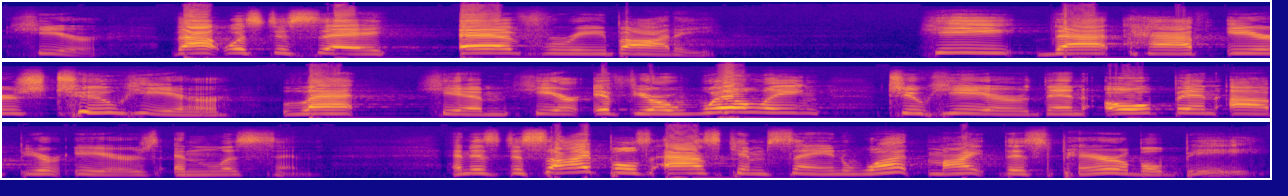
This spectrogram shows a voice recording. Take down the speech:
hear. That was to say, everybody. He that hath ears to hear, let him hear. If you're willing to hear, then open up your ears and listen. And his disciples asked him, saying, What might this parable be?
